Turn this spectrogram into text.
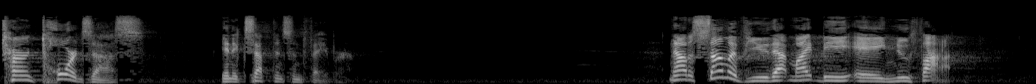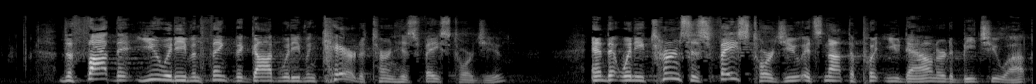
turned towards us in acceptance and favor. Now, to some of you, that might be a new thought. The thought that you would even think that God would even care to turn his face towards you. And that when he turns his face towards you, it's not to put you down or to beat you up,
